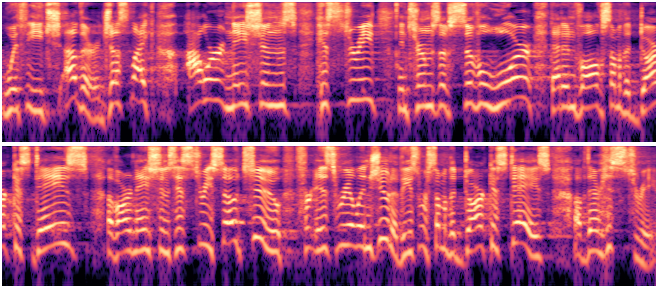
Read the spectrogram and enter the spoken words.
with each other. Just like our nation's history in terms of civil war that involved some of the darkest days of our nation's history, so too for Israel and Judah. These were some some of the darkest days of their history.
